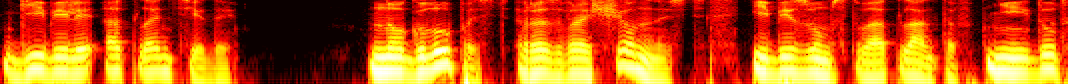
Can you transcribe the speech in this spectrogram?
гибели Атлантиды. Но глупость, развращенность и безумство атлантов не идут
